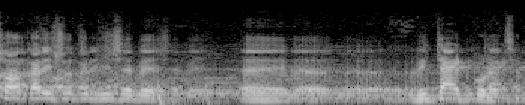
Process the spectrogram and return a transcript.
সহকারী সচিব হিসেবে রিটায়ার্ড করেছেন।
